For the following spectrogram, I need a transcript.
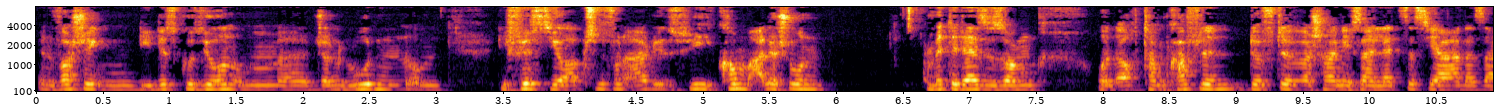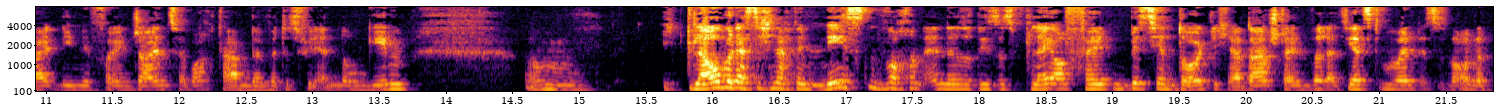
in Washington die Diskussion um äh, John Gruden, um die Fifth-Year-Option von RDSV, kommen alle schon Mitte der Saison. Und auch Tom Coughlin dürfte wahrscheinlich sein letztes Jahr an der Seitenlinie von den Giants verbracht haben. Da wird es viel Änderungen geben. Ähm, ich glaube, dass sich nach dem nächsten Wochenende so dieses Playoff-Feld ein bisschen deutlicher darstellen wird, als jetzt im Moment ist es noch eine,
